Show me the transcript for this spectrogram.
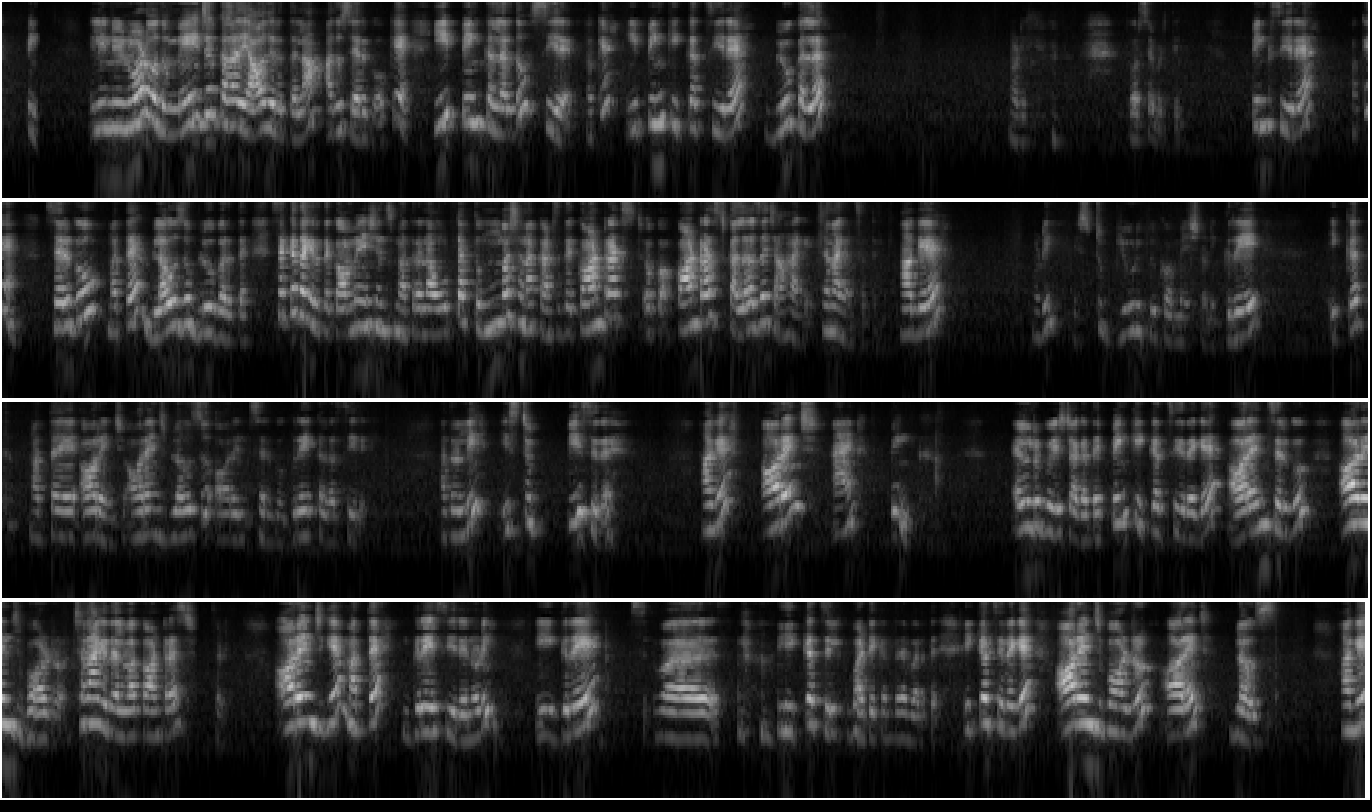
ಇಲ್ಲಿ ನೀವು ನೋಡ್ಬೋದು ಮೇಜರ್ ಕಲರ್ ಯಾವ್ದಿರುತ್ತಲ್ಲ ಅದು ಸೆರಗು ಓಕೆ ಈ ಪಿಂಕ್ ಕಲರ್ದು ಸೀರೆ ಓಕೆ ಈ ಪಿಂಕ್ ಇಕ್ಕತ್ ಸೀರೆ ಬ್ಲೂ ಕಲರ್ ನೋಡಿ ತೋರಿಸೇ ಬಿಡ್ತೀನಿ ಪಿಂಕ್ ಸೀರೆ ಓಕೆ ಸೆರಗು ಮತ್ತೆ ಬ್ಲೌಸು ಬ್ಲೂ ಬರುತ್ತೆ. ಸಖತ್ತಾಗಿರುತ್ತೆ ಕಾಂಬಿನೇಷನ್ಸ್ ಮಾತ್ರ. ನಾವು ಹುಟ್ಟಕ್ಕೆ ತುಂಬ ಚೆನ್ನಾಗಿ ಕಾಣಿಸುತ್ತೆ. ಕಾಂಟ್ರಾಸ್ಟ್ ಕಾಂಟ್ರಾಸ್ಟ್ ಕಲರ್ಸೇ ಹಾಗೆ ಚೆನ್ನಾಗಿ ಅನ್ಸುತ್ತೆ. ಹಾಗೆ, ನೋಡಿ, ಎಷ್ಟು ಬ್ಯೂಟಿಫುಲ್ ಕಾಂಬಿನೇಷನ್ ನೋಡಿ ಗ್ರೇ ಇಕ್ಕತ್ ಮತ್ತೆ ಆರೆಂಜ್ ಆರೆಂಜ್ ಬ್ಲೌಸು ಆರೆಂಜ್ ಸೆರಗು ಗ್ರೇ ಕಲರ್ ಸೀರೆ. ಅದರಲ್ಲಿ ಇಷ್ಟು ಪೀಸ್ ಇದೆ. ಹಾಗೆ ಆರೆಂಜ್ ಆ್ಯಂಡ್ ಪಿಂಕ್ ಎಲ್ರಿಗೂ ಇಷ್ಟ ಆಗುತ್ತೆ. ಪಿಂಕ್ ಇಕ್ಕದ ಸೀರೆಗೆ ಆರೆಂಜ್ ಸೆರಗು ಆರೆಂಜ್ ಬಾರ್ಡ್ರು ಚೆನ್ನಾಗಿದೆ ಅಲ್ವಾ ಕಾಂಟ್ರಾಸ್ಟ್ ಆರೆಂಜ್ಗೆ ಮತ್ತೆ ಗ್ರೇ ಸೀರೆ ನೋಡಿ. ಈ ಗ್ರೇ ಇಕ್ಕತ್ ಸಿಲ್ಕ್ ಬಾಟಿಕ್ ಅಂತಲೇ ಬರುತ್ತೆ. ಇಕ್ಕತ್ ಸೀರೆಗೆ ಆರೆಂಜ್ ಬಾರ್ಡ್ರು ಆರೆಂಜ್ ಬ್ಲೌಸ್ ಹಾಗೆ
